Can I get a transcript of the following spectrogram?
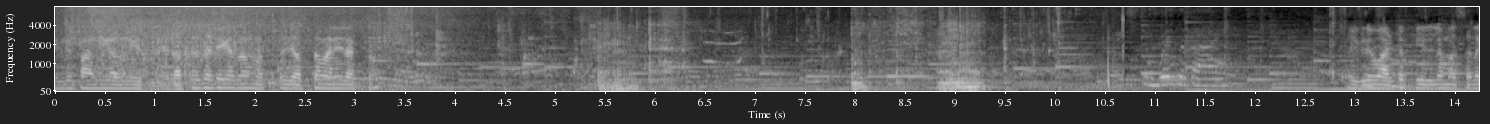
इकडे पाणी घालून घेतलंय. रसासाठी कसं मस्त जास्त पाणी लागतं. इकडे वाटप केलेला मसाला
